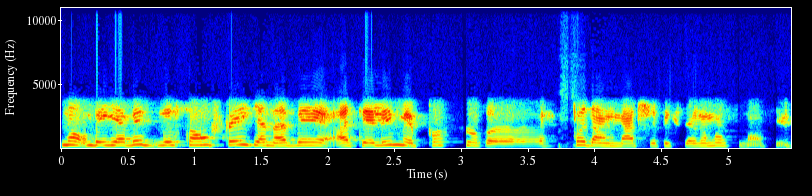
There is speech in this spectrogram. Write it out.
Non, ben il y avait le son fake, il y en avait à télé, mais pas sur euh, pas dans le match, fait que c'était vraiment silencieux.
